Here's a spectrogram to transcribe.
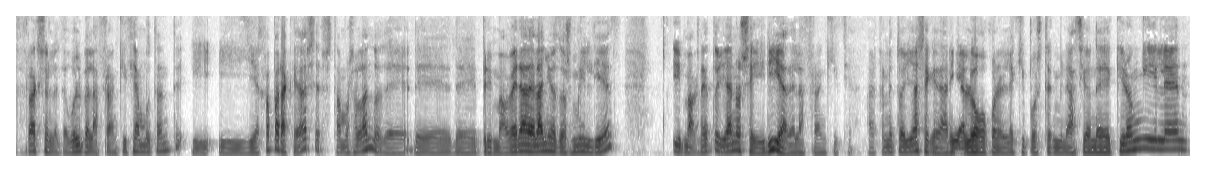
Fraction le devuelve la franquicia mutante y, llega para quedarse. Estamos hablando de, primavera del año 2010 y Magneto ya no se iría de la franquicia. Magneto ya se quedaría luego con el equipo exterminación de Kieron Gillen,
